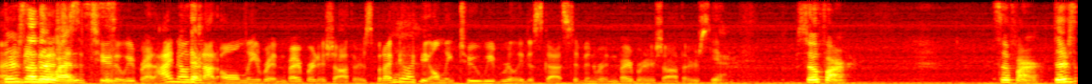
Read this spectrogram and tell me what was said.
I There's maybe other ones. Just the two that we've read. I know they're not only written by British authors, but I feel like the only two we've really discussed have been written by British authors. Yeah. so far. So far, there's.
